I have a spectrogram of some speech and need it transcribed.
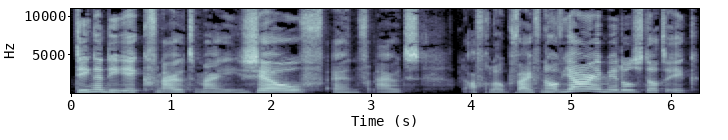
dingen die ik vanuit mijzelf en vanuit de afgelopen vijf en half jaar inmiddels dat ik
